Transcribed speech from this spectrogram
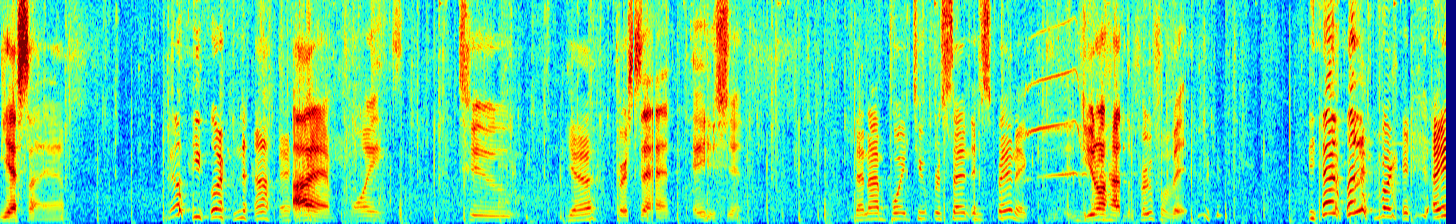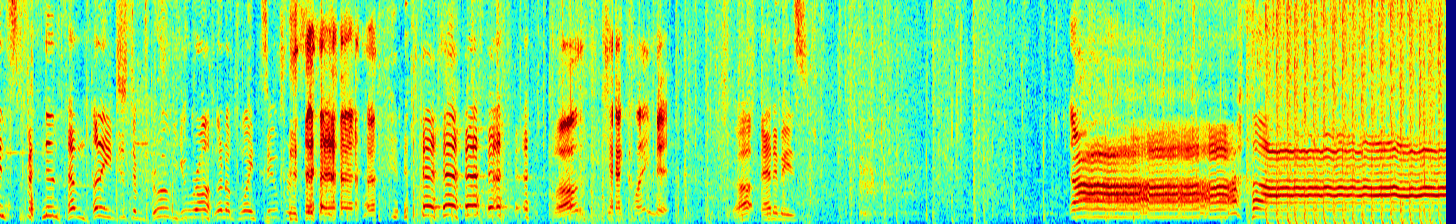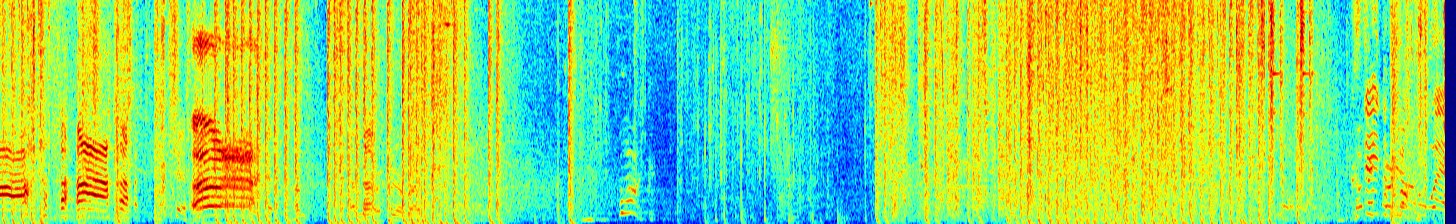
Yes, I am. No, you are not. I am point 0.2 Yeah. percent Asian. Then I'm 0.2% Hispanic. You don't have the proof of it. Yeah, motherfucker. I ain't spending that money just to prove you wrong on a 0.2%. Well, you can't claim it. oh, enemies. Ah! I'm, I'm not gonna run. Stay the fuck away!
